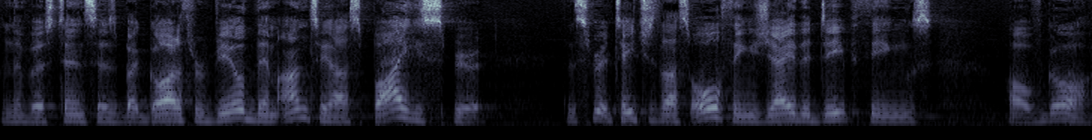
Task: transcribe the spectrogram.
And then verse 10 says, But God hath revealed them unto us by his Spirit. The Spirit teacheth us all things, yea, the deep things of God.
